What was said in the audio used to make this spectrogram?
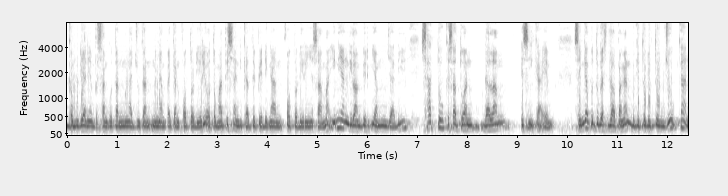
kemudian yang bersangkutan mengajukan menyampaikan foto diri, otomatis yang di KTP dengan foto dirinya sama, ini yang dilampir yang menjadi satu kesatuan dalam SIKM. Sehingga petugas di lapangan begitu ditunjukkan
